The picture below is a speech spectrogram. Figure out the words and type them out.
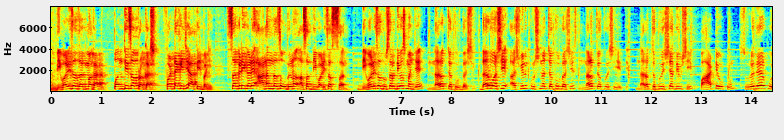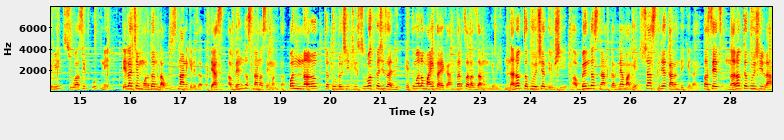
दिवाळीचा जगमगाट पंतीचा प्रकाश फटाक्याची आतिषबाजी सगळीकडे आनंदाचं उधळणं असा दिवाळीचा सण. दिवाळीचा दुसरा दिवस म्हणजे नरक चतुर्दशी. दरवर्षी अश्विन कृष्ण चतुर्दशीस नरक चतुर्दशी येते. नरक चतुर्दशीच्या दिवशी पहाटे उठून सूर्योदयापूर्वी सुवासित उठणे तेलाचे मर्दन लावून स्नान केले जातात. त्यास अभ्यंग स्नान असे म्हणतात. पण नरक चतुर्दशीची सुरुवात कशी झाली हे तुम्हाला माहीत आहे का? तर चला जाणून घेऊया. नरक चतुर्दशीच्या दिवशी अभ्यंग स्नान करण्यामागे शास्त्रीय कारण देखील आहे. तसेच नरक चतुर्दशीला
